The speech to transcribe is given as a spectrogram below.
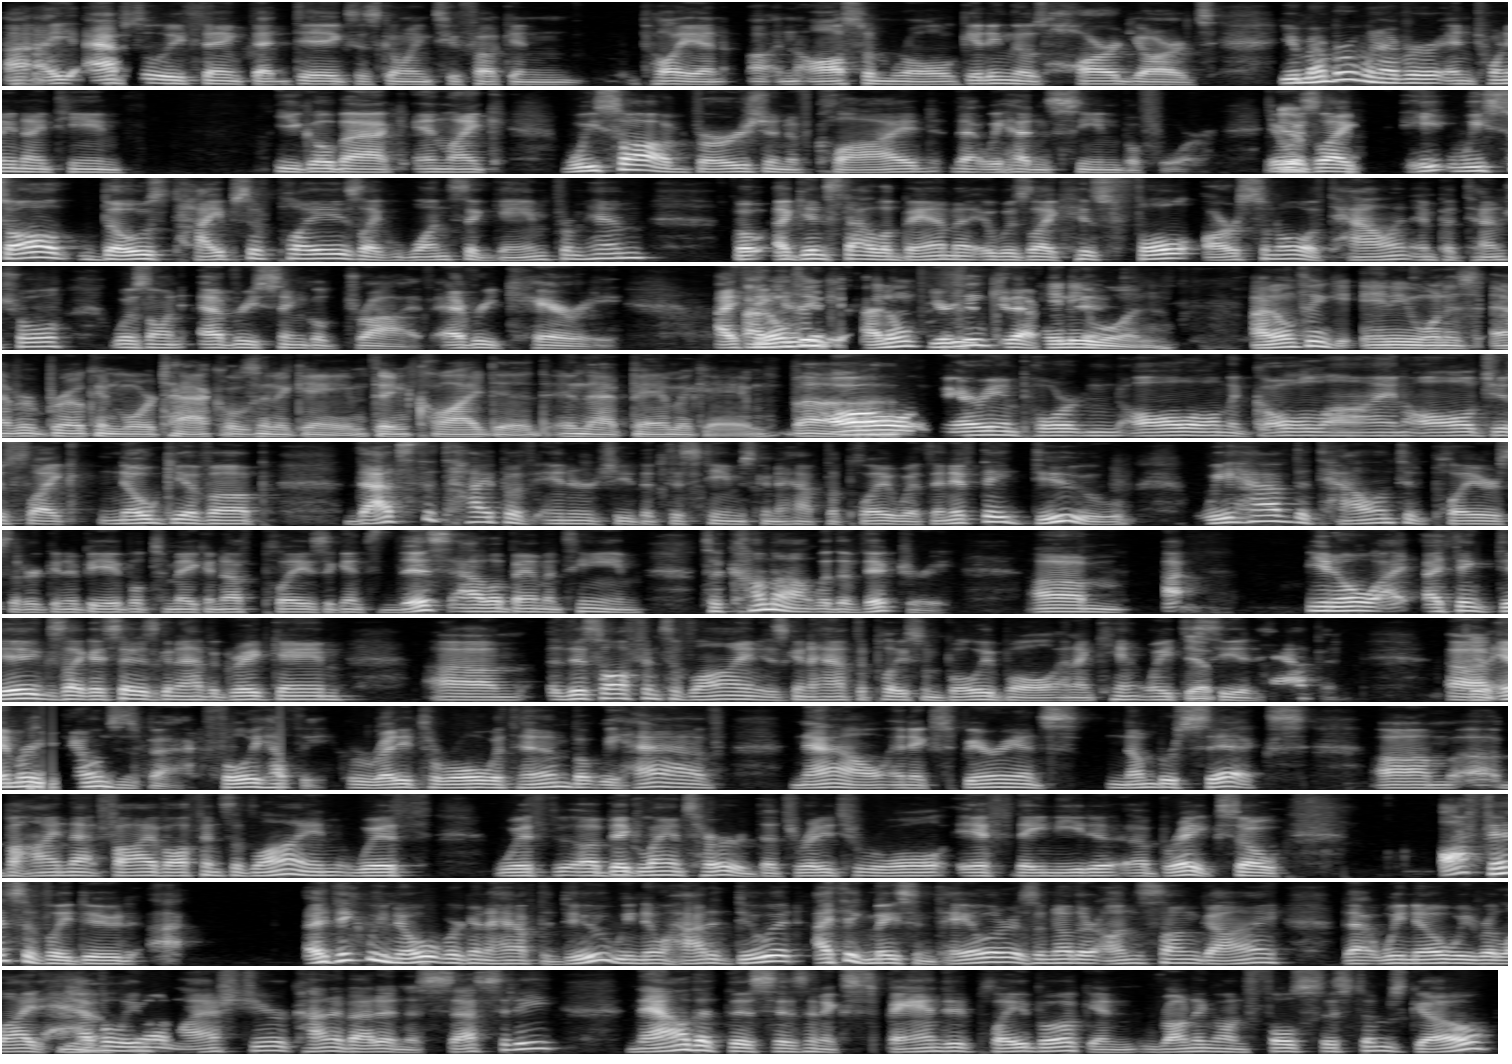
I absolutely think that Diggs is going to fucking play an, uh, an awesome role, getting those hard yards. You remember whenever in 2019, you go back and like we saw a version of Clyde that we hadn't seen before. It yep. was like he we saw those types of plays like once a game from him but against Alabama, it was like his full arsenal of talent and potential was on every single drive, every carry. I, think I don't think gonna, I don't think that anyone I don't think anyone has ever broken more tackles in a game than Clyde did in that Bama game. Uh, all very important, all on the goal line, all just like no give up. That's the type of energy that this team is going to have to play with. And if they do, we have the talented players that are going to be able to make enough plays against this Alabama team to come out with a victory. Um, I, you know, I, I think Diggs, like I said, is going to have a great game. Um, this offensive line is going to have to play some bully ball, and I can't wait to yep. see it happen. Uh, yep. Emery Jones is back, fully healthy. We're ready to roll with him, but we have now an experienced number six um, uh, behind that five offensive line with with uh, Big Lance Heard that's ready to roll if they need a, a break. So offensively, dude, I, I think we know what we're going to have to do. We know how to do it. I think Mason Taylor is another unsung guy that we know we relied heavily yeah. on last year, kind of out of necessity. Now that this is an expanded playbook and running on full systems go,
